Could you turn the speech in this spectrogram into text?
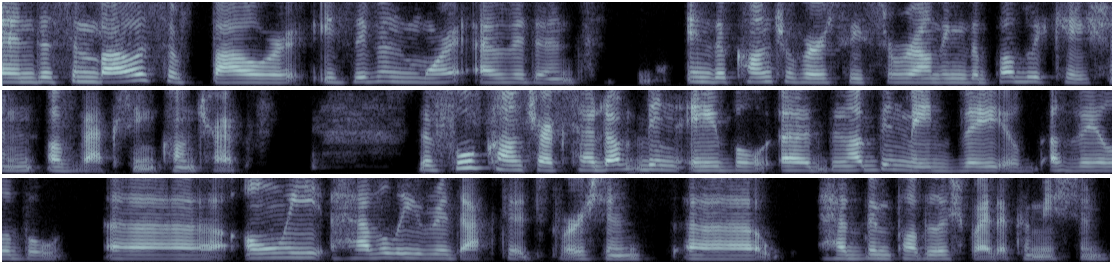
And the symbiosis of power is even more evident in the controversy surrounding the publication of vaccine contracts. The full contracts had not been able, uh, not been made available. Uh, only heavily redacted versions uh, have been published by the Commission.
